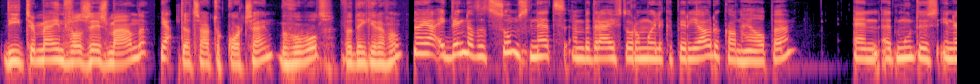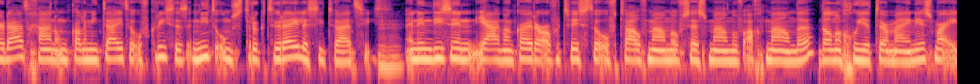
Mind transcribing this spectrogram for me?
Die termijn van zes maanden. Ja. Dat zou te kort zijn, bijvoorbeeld. Wat denk je daarvan? Nou ja, ik denk dat het soms net een bedrijf door een moeilijke periode kan helpen. En het moet dus inderdaad gaan om calamiteiten of crisis, niet om structurele situaties. En in die zin, ja, dan kan je erover twisten of twaalf maanden of zes maanden of acht maanden dan een goede termijn is. Maar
